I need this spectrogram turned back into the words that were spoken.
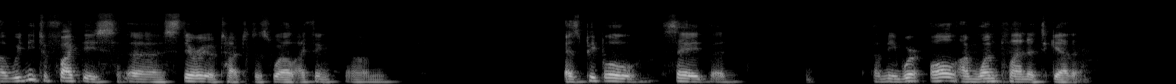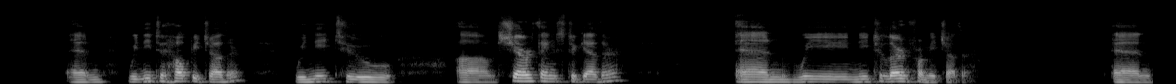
uh, we need to fight these uh, stereotypes as well. I think um, as people say that I mean, we're all on one planet together. And we need to help each other. We need to uh, share things together. And we need to learn from each other. And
